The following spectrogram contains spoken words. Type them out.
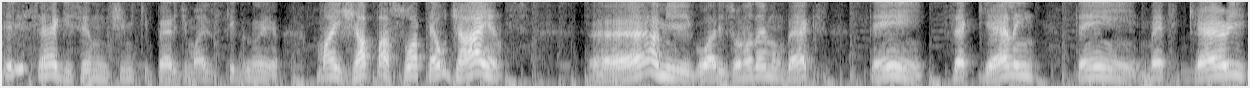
Ele segue sendo um time que perde mais do que ganha, mas já passou até o Giants. É, amigo, o Arizona Diamondbacks tem Zach Gallen, tem Matt Carey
